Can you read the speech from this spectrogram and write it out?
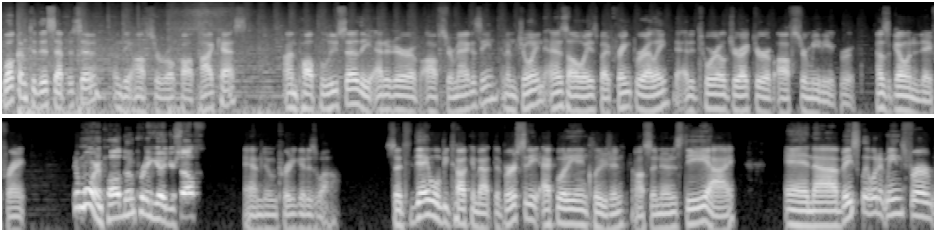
Welcome to this episode of the Officer Roll Call Podcast. I'm Paul Peluso, the editor of Officer Magazine, and I'm joined, as always, by Frank Borelli, the editorial director of Officer Media Group. How's it going today, Frank? Good morning, Paul. Doing pretty good. Yourself? Yeah, I'm doing pretty good as well. So today we'll be talking about diversity, equity, inclusion, also known as DEI, and uh, basically what it means for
